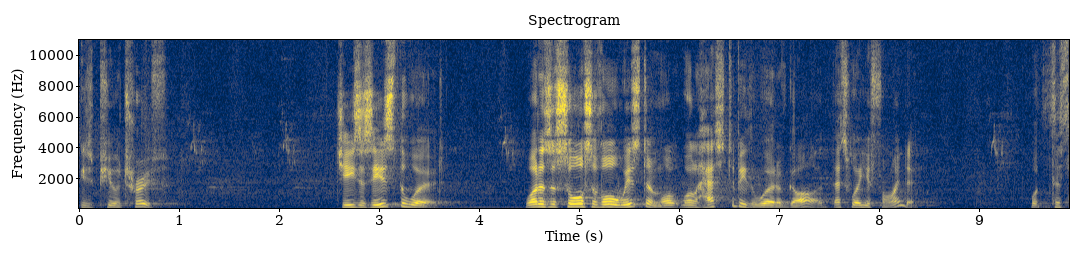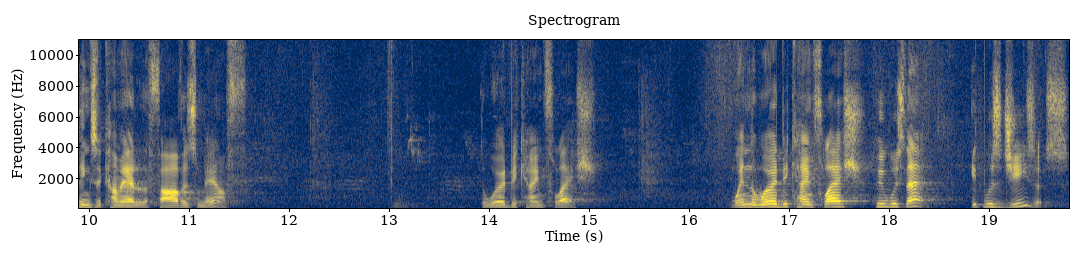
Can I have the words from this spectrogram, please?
is pure truth. Jesus is the word. What is the source of all wisdom? Well, it has to be the word of God. That's where you find it. What, the things that come out of the Father's mouth. The Word became flesh. When the Word became flesh, who was that? It was Jesus.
